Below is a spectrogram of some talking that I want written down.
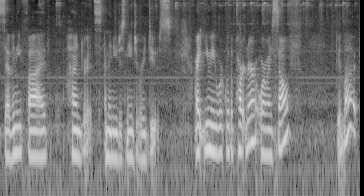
75 hundredths, and then you just need to reduce. All right, you may work with a partner or myself. Good luck.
